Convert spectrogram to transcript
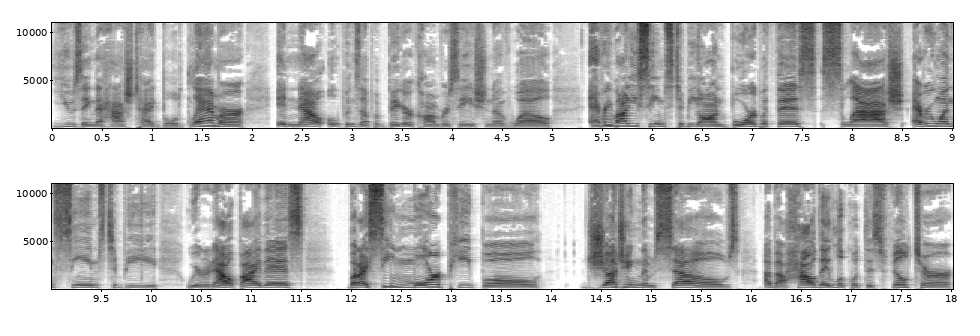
using the hashtag bold glamour it now opens up a bigger conversation of well everybody seems to be on board with this slash everyone seems to be weirded out by this. But i see more people judging themselves about how they look with this filter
